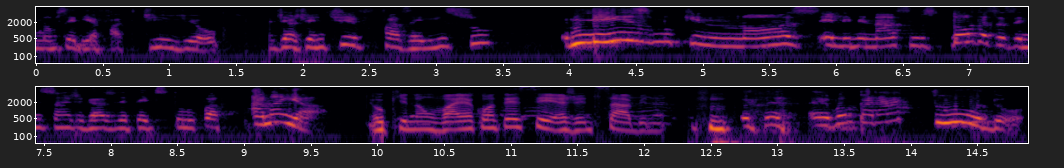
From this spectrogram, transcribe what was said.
não seria factível de a gente fazer isso, mesmo que nós eliminássemos todas as emissões de gás de efeito estufa amanhã. O que não vai acontecer, a gente sabe, né? É, vamos parar tudo.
